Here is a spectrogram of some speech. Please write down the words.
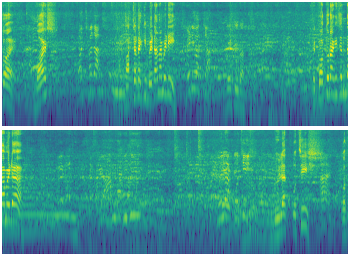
ছয়। বয়স? বাচ্চাটা কি বেটা না বেটি? বেটি বাচ্চা। এ কত রাখিছেন দাম এটা? দুই লাখ পঁচিশ। হ্যাঁ। কত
